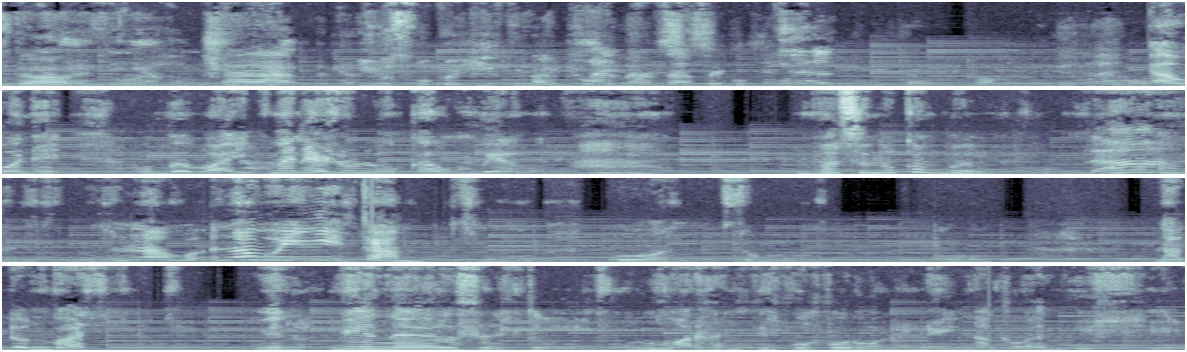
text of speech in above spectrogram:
Да. І успокоїти. А вони вбивають. Мене ж онука вбили. Вас онука вбив? Да, на, на війні там, о, о, на Донбасі. Він, він е, в Марганці похоронений на кладбищі.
